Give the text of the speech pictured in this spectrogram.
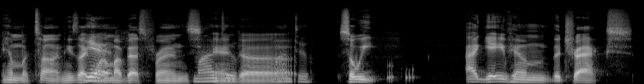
him a ton. He's like one of my best friends, Mine and too. uh, Mine too. so we, I gave him the tracks.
